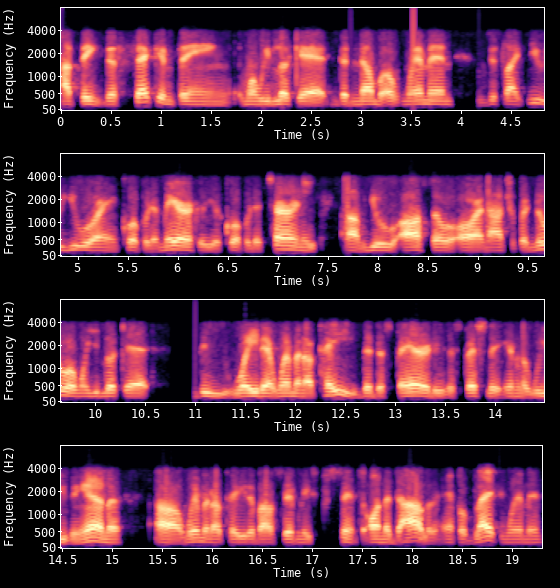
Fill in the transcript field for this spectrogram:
I think the second thing when we look at the number of women, just like you, you are in corporate America, you're a corporate attorney. Um, you also are an entrepreneur. When you look at the way that women are paid, the disparities, especially in Louisiana, uh, women are paid about 70 cents on the dollar, and for black women,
